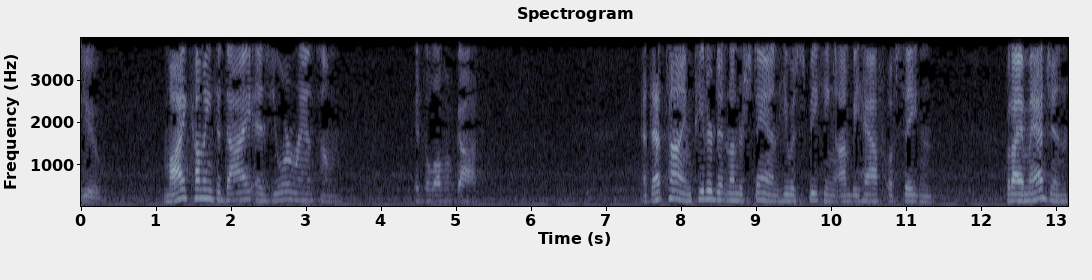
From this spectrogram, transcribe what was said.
you. My coming to die as your ransom is the love of God. At that time, Peter didn't understand he was speaking on behalf of Satan. But I imagine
